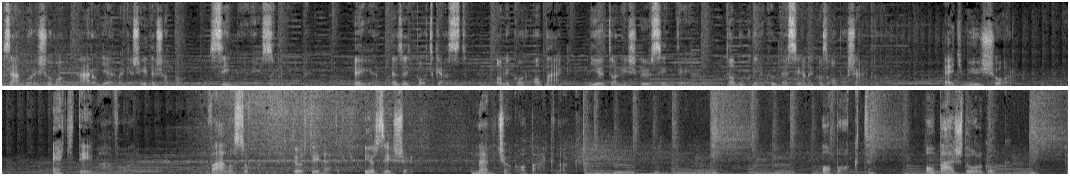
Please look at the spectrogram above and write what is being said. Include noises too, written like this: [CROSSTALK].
Zámbori Soma, három gyermekes édesapa, színművész vagyok. Igen, ez egy podcast, amikor apák nyíltan és őszintén, tabuk nélkül beszélnek az apaságról. Egy műsor, egy témával. Válaszok, történetek, érzések, nem csak apáknak. Apakt. Apás dolgok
